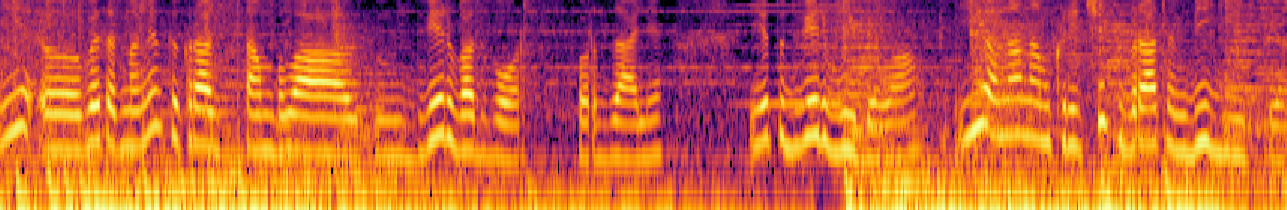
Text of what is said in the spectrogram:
И э, в этот момент как раз там была дверь во двор в спортзале. И эту дверь выбила. И она нам кричит с братом «бегите».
